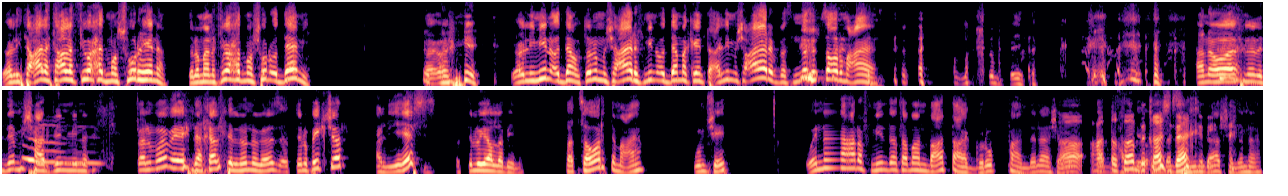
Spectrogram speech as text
يقول لي تعالى تعالى في واحد مشهور هنا. قلت له ما أنا في واحد مشهور قدامي. يقول لي يقول لي مين قدامك؟ قلت له مش عارف مين قدامك أنت. قال لي مش عارف بس الناس بتصور معاه. الله يخرب بيتك. أنا هو إحنا الاثنين مش عارفين مين. فالمهم إيه دخلت لنونو جوميز قلت له picture قال لي yes قلت له يلا بينا. فاتصورت معاه. ومشيت. وإن أنا أعرف مين ده طبعا بعت على الجروب عندنا عشان آه حتى صار نقاش داخلي. عشان أنا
